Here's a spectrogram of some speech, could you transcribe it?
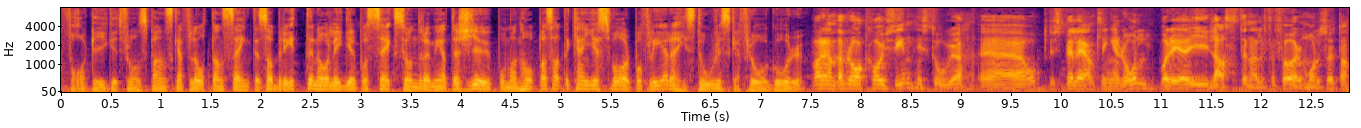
Fartyget från spanska flottan sänktes av britterna och ligger på 600 meters djup och man hoppas att det kan ge svar på flera historiska frågor. Varenda vrak har ju sin historia eh, och det spelar egentligen ingen roll vad det är i lasten eller för föremål utan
